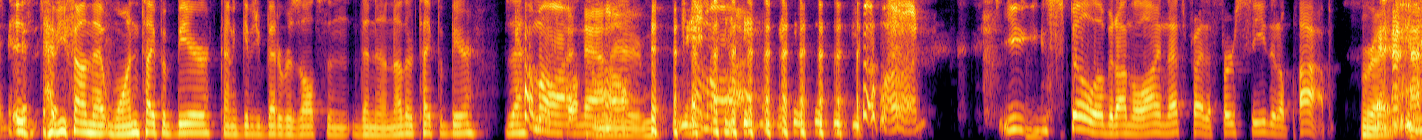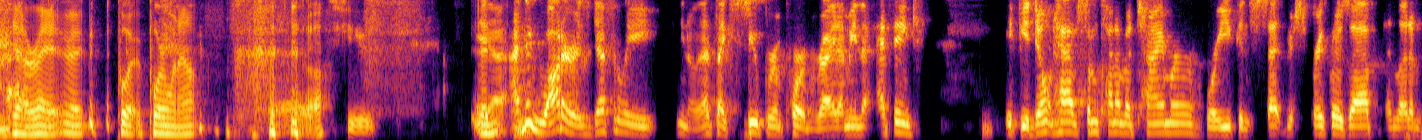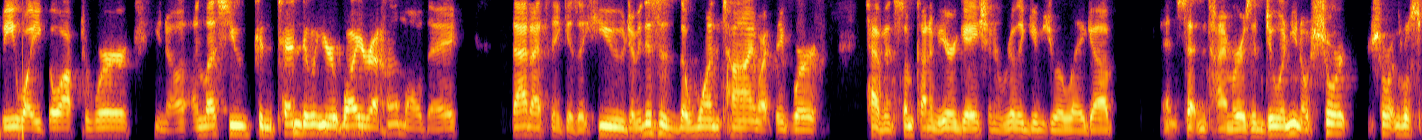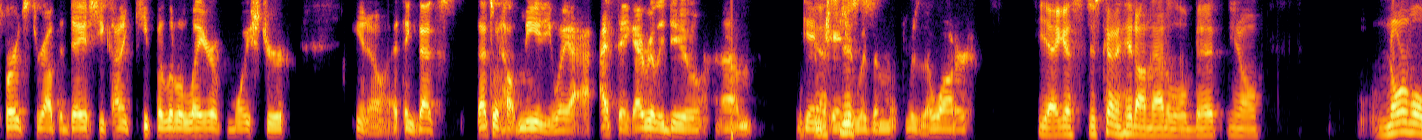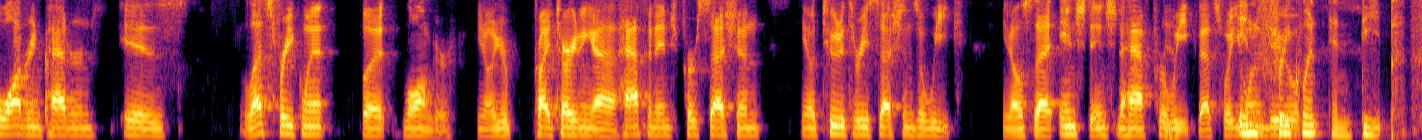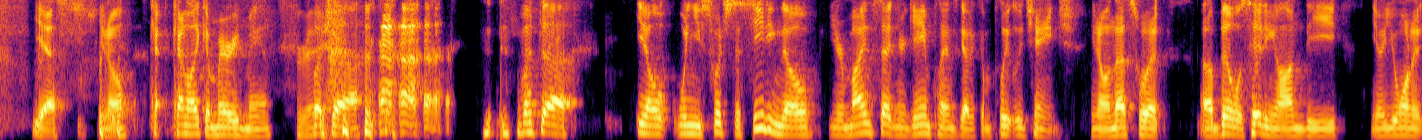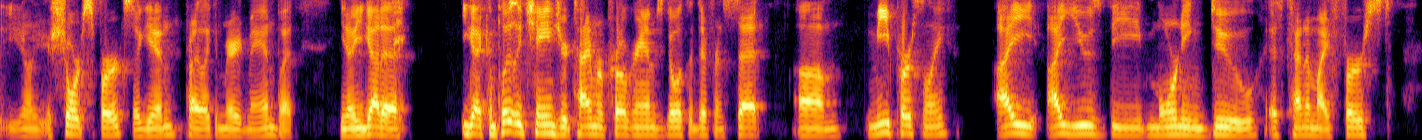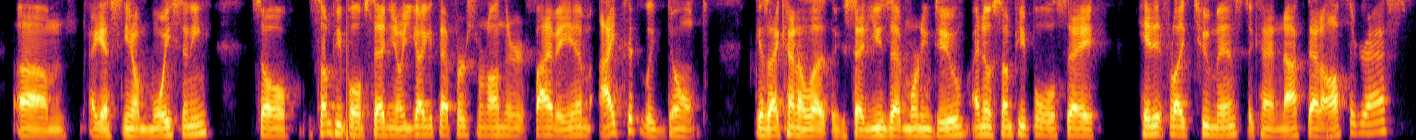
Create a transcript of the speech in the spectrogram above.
Is have you found that one type of beer kind of gives you better results than than another type of beer? Zach? Come on now. Come on. Come on. You, you spill a little bit on the line. That's probably the first seed that'll pop. Right. yeah. Right. Right. Pour pour one out. uh, shoot. Yeah, and, I think water is definitely you know that's like super important, right? I mean, I think if you don't have some kind of a timer where you can set your sprinklers up and let them be while you go off to work, you know, unless you can tend to it your, while you're at home all day, that I think is a huge. I mean, this is the one time I think where having some kind of irrigation really gives you a leg up and setting timers and doing you know short short little spurts throughout the day so you kind of keep a little layer of moisture. You know i think that's that's what helped me anyway. I, I think i really do. Um game changer just- was the was the water yeah, I guess just kind of hit on that a little bit. You know, normal watering pattern is less frequent but longer. You know, you're probably targeting a half an inch per session. You know, two to three sessions a week. You know, so that inch to inch and a half per Yeah. week. That's what you want to do. Infrequent and deep. Yes, you know, kind of like a married man. Right. But uh, but uh, you know, when you switch to seeding, though, your mindset and your game plan's got to completely change. You know, and that's what uh, Bill was hitting on. The you know, you want to you know your short spurts again, probably like a married man, but you know, you got to you got to completely change your timer programs, go with a different set. Um, me personally, I I use the morning dew as kind of my first, um, I guess you know, moistening. So some people have said, you know, you got to get that first one on there at 5 a.m. I typically don't because I kind of like I said, use that morning dew. I know some people will say hit it for like two minutes to kind of knock that off the grass,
